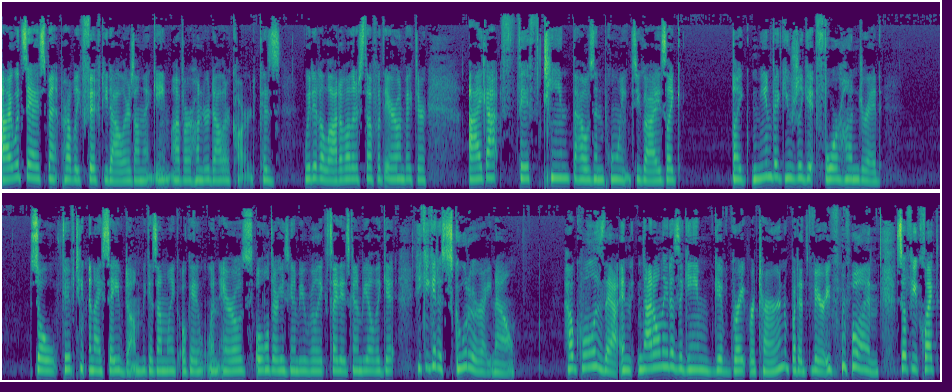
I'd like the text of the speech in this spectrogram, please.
I would say I spent probably fifty dollars on that game of our hundred dollar card because we did a lot of other stuff with Arrow and Victor. I got fifteen thousand points, you guys. Like, like me and Vic usually get four hundred. So fifteen, and I saved them because I'm like, okay, when Arrow's older, he's to be really excited. He's to be able to get. He could get a scooter right now. How cool is that? And not only does the game give great return, but it's very fun. So if you collect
